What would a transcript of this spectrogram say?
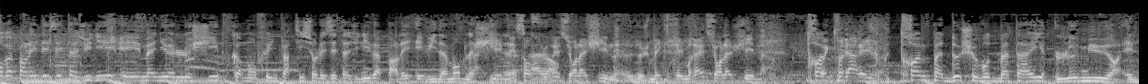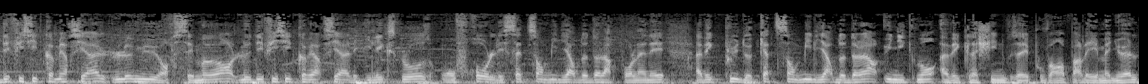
on va parler des États-Unis et Emmanuel Le Chypre, comme on fait une partie sur les États-Unis, va parler évidemment de la J'ai Chine. été censuré Alors, sur la Chine. Je m'exprimerai sur la Chine. Quoi Trump, qu'il arrive. Trump a deux chevaux de bataille, le mur et le déficit commercial. Le mur, c'est mort. Le déficit commercial, il explose. On frôle les 700 milliards de dollars pour l'année, avec plus de 400 milliards de dollars uniquement avec la Chine. Vous allez pouvoir en parler, Emmanuel.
